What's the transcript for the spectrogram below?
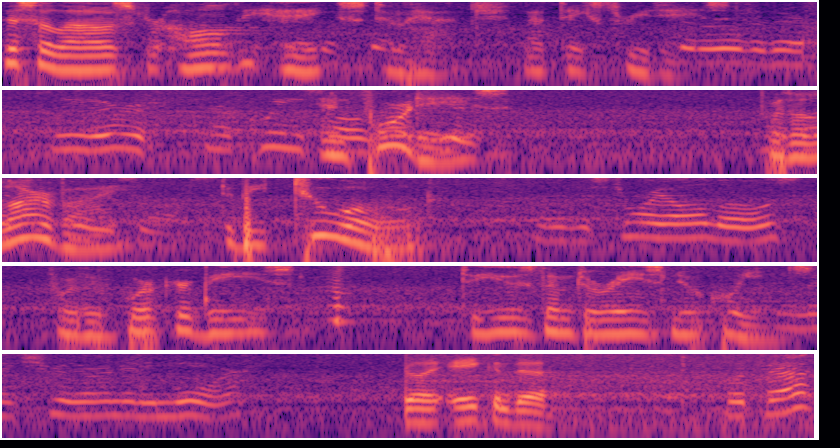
This allows for all the eggs to hatch. That takes three days. And four days for the larvae to be too old destroy all those for the worker bees to use them to raise new queens. Make sure there aren't any more. Really aching to. What's that?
